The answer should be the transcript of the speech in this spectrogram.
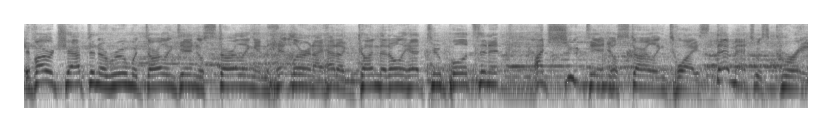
If I were trapped in a room with Darling Daniel Starling and Hitler and I had a gun that only had two bullets in it, I'd shoot Daniel Starling twice. That match was great.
